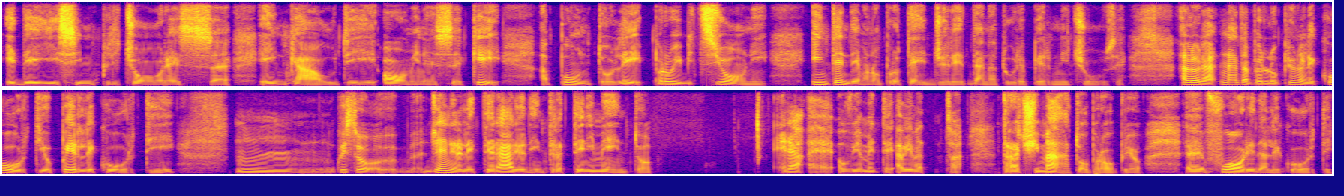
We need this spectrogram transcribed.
e dei simpliciores e incauti homines che appunto le proibizioni intendevano proteggere da nature perniciose. Allora, nata per lo più nelle corti o per le corti, mh, questo genere letterario di intrattenimento era eh, ovviamente aveva cioè, tracimato proprio eh, fuori dalle corti,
